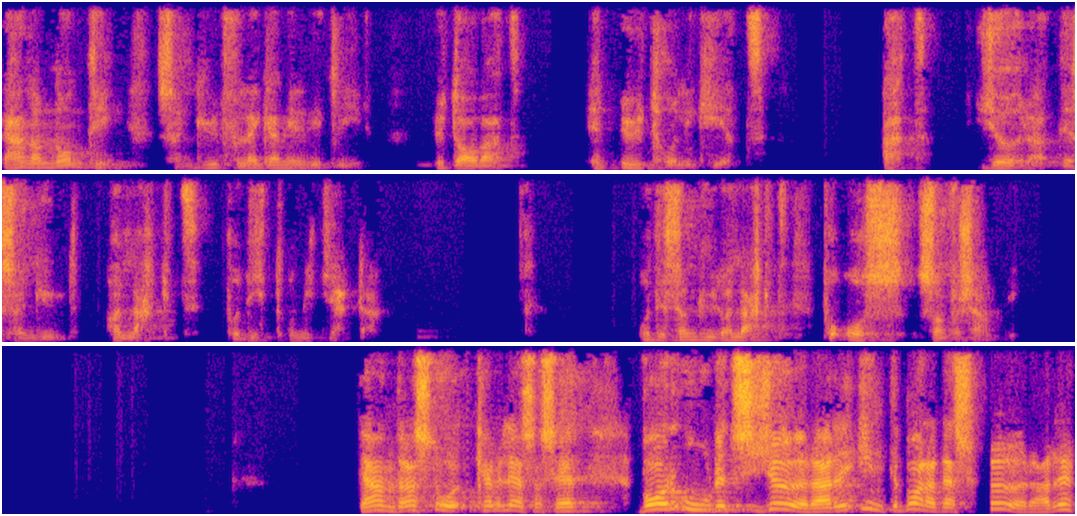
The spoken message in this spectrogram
Det handlar om någonting som Gud får lägga ner i ditt liv utav att en uthållighet att göra det som Gud har lagt på ditt och mitt hjärta. Och det som Gud har lagt på oss som församling. Det andra står, kan vi läsa så här. Var ordets görare, inte bara dess hörare,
